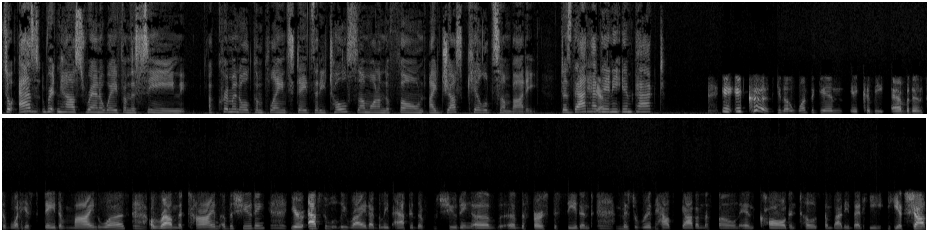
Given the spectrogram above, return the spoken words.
So, as Rittenhouse ran away from the scene, a criminal complaint states that he told someone on the phone, I just killed somebody. Does that have yeah. any impact? It, it, could, you know, once again, it could be evidence of what his state of mind was around the time of the shooting. You're absolutely right. I believe after the shooting of, of the first decedent, Mr. Rittenhouse got on the phone and called and told somebody that he, he had shot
